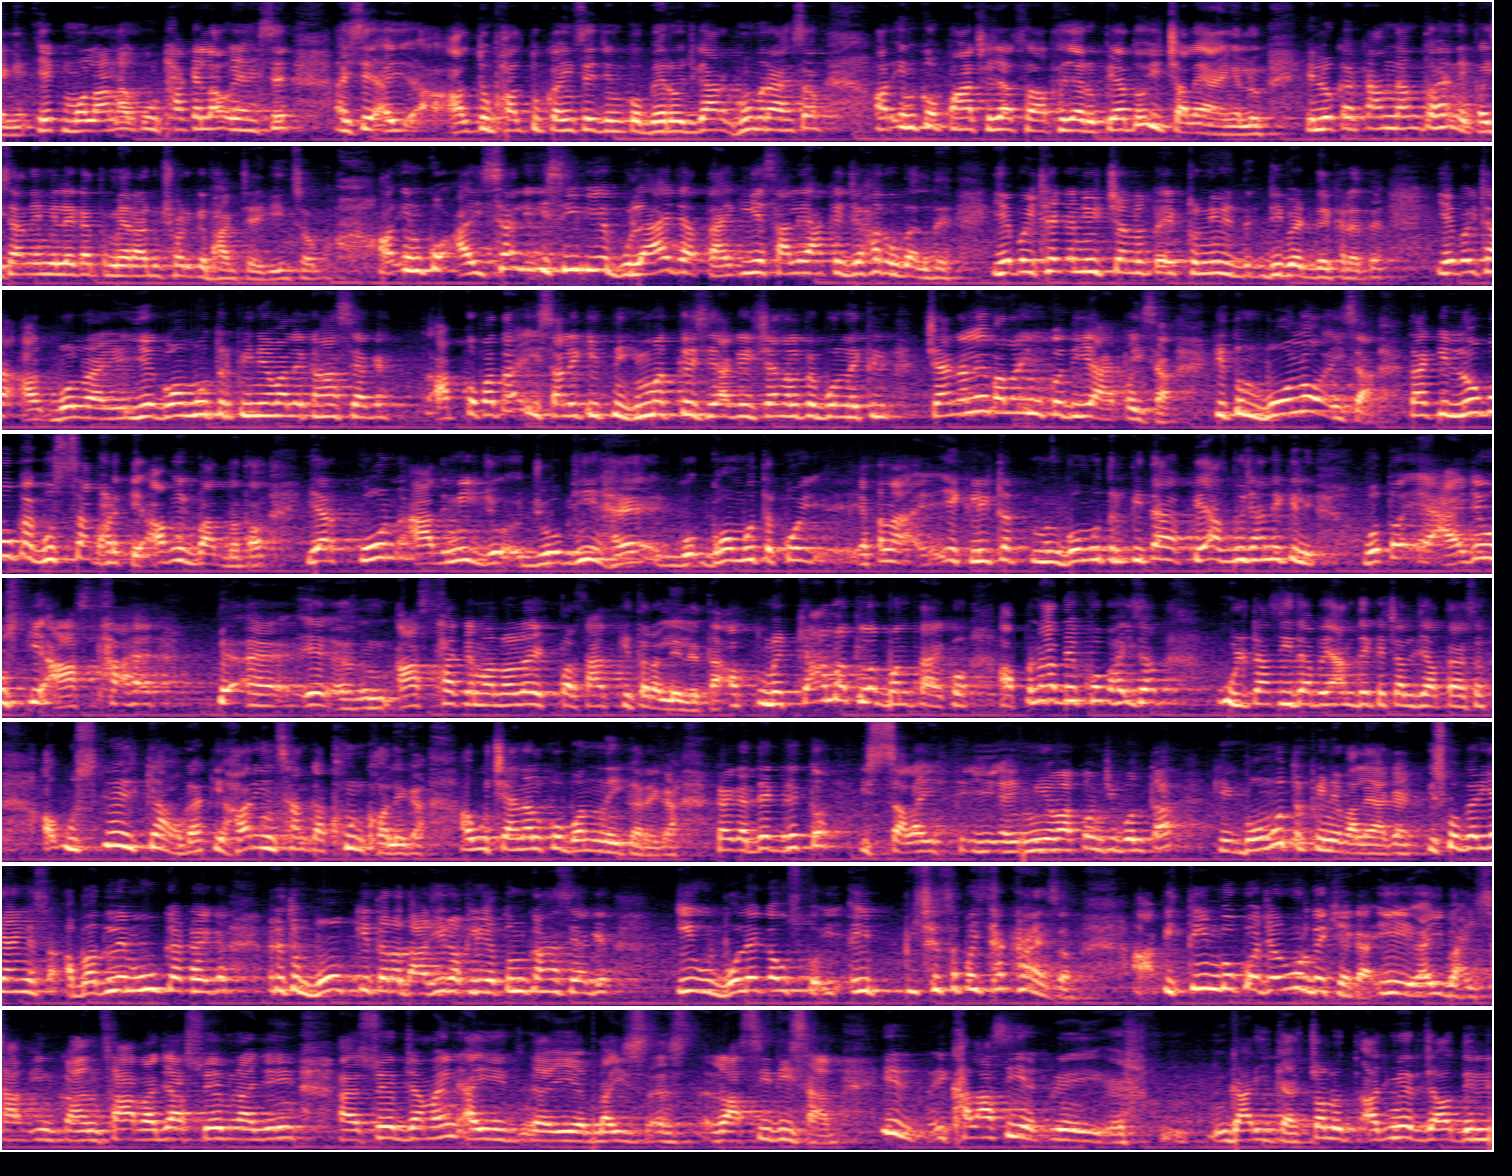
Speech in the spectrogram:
देंगे। एक मौलाना को उठा के लाओ यहाँ से, ऐसे आलतू फालतू कहीं से जिनको बेरोजगार घूम रहा है सब, और इनको पाँच हज़ार, सात हज़ार रुपया दो, ये चले आएँगे लोग। ये लोग का काम धाम तो है नहीं, पैसा नहीं मिलेगा तो मेरा छोड़ के भाग जाएगी इन सबको। और इनको ऐसा इसीलिए बुलाया जाता है कि ये साले आके जहर उगल दे। ये बैठेगा न्यूज़ चैनल पे एक तो न्यूज़ डिबेट देख रहे थे। ये बैठा बोल रहे हैं, ये गौमूत्र पीने वाले कहाँ से आ गए? तो आपको पता है, इस साले की इतनी हिम्मत कैसे आ गई चैनल पे बोलने के लिए? चैनल वाला इनको दिया है पैसा कि तुम बोलो ऐसा, ताकि लोगों का गुस्सा भड़के। अब एक बात बताओ, यार कौन आदमी जो जो भी है गौमूत्र, कोई इतना एक लीटर गौमूत्र पीता है प्यास बुझाने के लिए? वो तो एज उसकी आस्था है आस्था के मान एक प्रसाद की तरह ले लेता है। अब तुम्हें क्या मतलब बनता है? को अपना देखो भाई साहब, उल्टा सीधा बयान दे के चल जाता है सब। अब उसमें क्या होगा कि हर इंसान का खून खोलेगा, अब वो चैनल को बंद नहीं करेगा। कहेगा, देख देख तो इस साला मियाँ कौन जी बोलता कि गौमूत्र पीने वाले आ गए, इसको गरियाएँगे सब। बदले में वो क्या कहेगा? अरे तो बोंक की तरह दाढ़ी रख लिया, तुम कहाँ से आ गए? ये बोलेगा उसको, ये पीछे से पैसा खाए सब। आप ये तीन गो को ज़रूर देखिएगा। ये भाई साहब इनका अंसार रजा शुएब नाजीन शुएब जमाइन भाई राशिदी साहब। ये खलासी है गाड़ी का चलो, अजमेर जाओ, दिल्ली।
